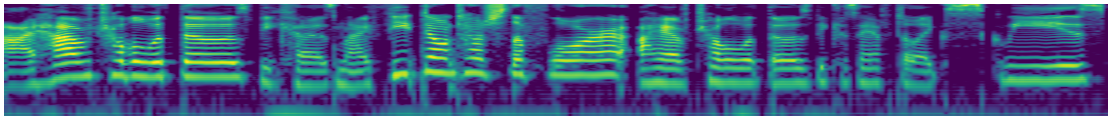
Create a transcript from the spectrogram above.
I have trouble with those because my feet don't touch the floor. I have trouble with those because I have to like squeeze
